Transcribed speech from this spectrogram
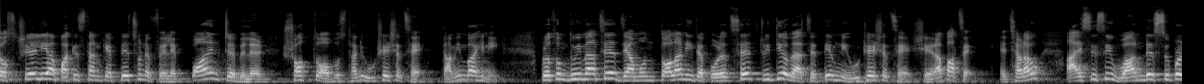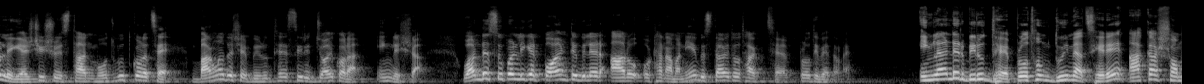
অস্ট্রেলিয়া পাকিস্তানকে পেছনে ফেলে পয়েন্ট টেবিলের শক্ত অবস্থানে উঠে এসেছে তামিম বাহিনী। প্রথম দুই ম্যাচে যেমন তলানিতে পড়েছে, তৃতীয় ম্যাচে তেমনি উঠে এসেছে সেরা পাঁচে। এছাড়াও আইসিসি ওয়ানডে সুপার লিগের শীর্ষস্থান মজবুত করেছে বাংলাদেশের বিরুদ্ধে সিরিজ জয় করা ইংলিশরা। ওয়ানডে সুপার লিগের পয়েন্ট টেবিলের আরও ওঠানামা নিয়ে বিস্তারিত থাকছে প্রতিবেদনে। ইংল্যান্ডের বিরুদ্ধে প্রথম দুই ম্যাচ হেরে আকাশ সম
